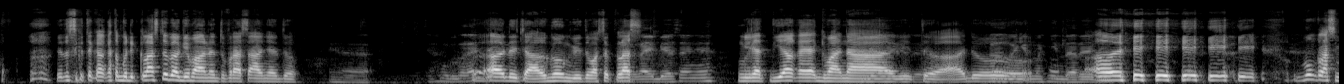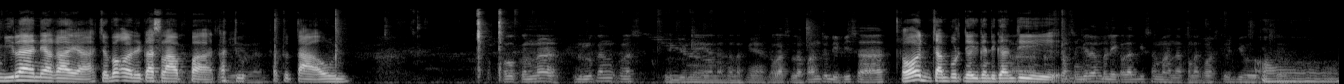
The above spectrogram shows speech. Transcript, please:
Terus ketika ketemu di kelas tuh bagaimana tuh perasaannya tuh? ya canggung aja Aduh canggung gitu masuk kelas kayak biasanya ngelihat dia kayak gimana gitu. Aduh. Kalau ingin menghindar ya Oh, Bung kelas 9 ya kak ya. Coba kalau di kelas 8. Aduh, satu tahun. oh karena dulu kan kelas 7 nih anak-anaknya kelas 8 tuh dipisah Oh, dicampur jadi ganti-ganti. Terus kelas 9 balik lagi sama anak-anak kelas 7 gitu Oh.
